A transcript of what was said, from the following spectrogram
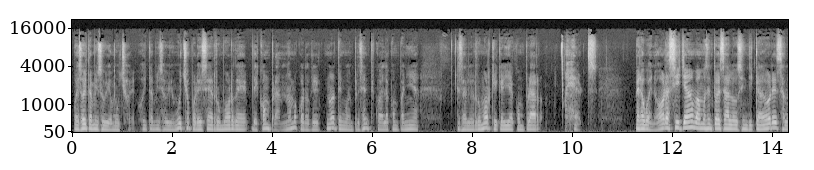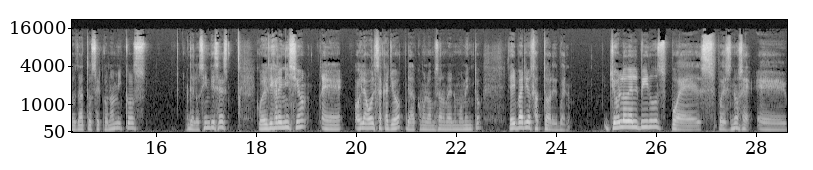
Pues hoy también subió mucho, eh. hoy también subió mucho por ese rumor de, de compra. No me acuerdo que no lo tengo en presente cuál es la compañía que salió el rumor que quería comprar Hertz. Pero bueno, ahora sí ya vamos entonces a los indicadores, a los datos económicos de los índices. Como les dije al inicio, eh, hoy la bolsa cayó, ya como lo vamos a nombrar en un momento, y hay varios factores. Bueno, yo lo del virus, pues, pues no sé, eh,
